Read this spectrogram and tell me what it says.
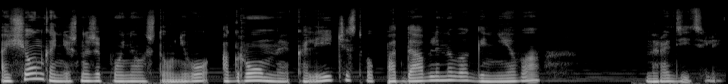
А еще он, конечно же, понял, что у него огромное количество подавленного гнева на родителей.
